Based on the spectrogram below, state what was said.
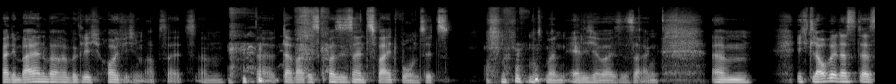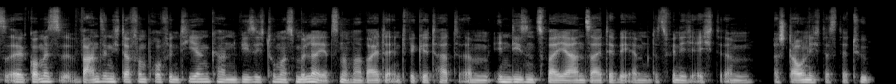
bei den Bayern war er wirklich häufig im Abseits. Ähm, da, da, war das quasi sein Zweitwohnsitz, muss man, ehrlicherweise sagen. Ähm, ich glaube, dass das äh, Gomez wahnsinnig davon profitieren kann, wie sich Thomas Müller jetzt nochmal weiterentwickelt hat ähm, in diesen zwei Jahren seit der WM. Das finde ich echt ähm, erstaunlich, dass der Typ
